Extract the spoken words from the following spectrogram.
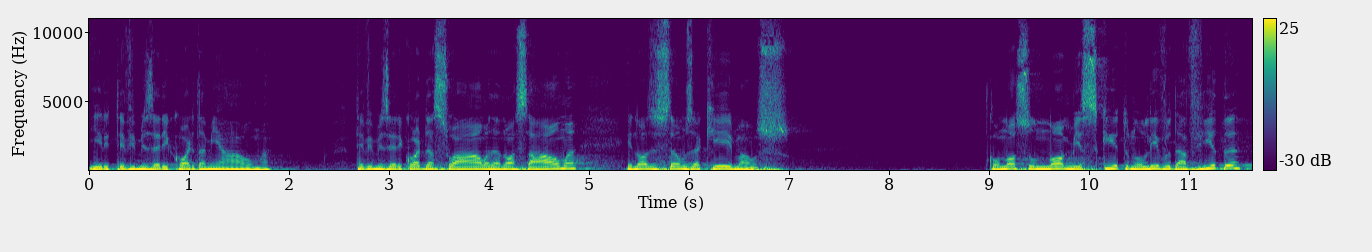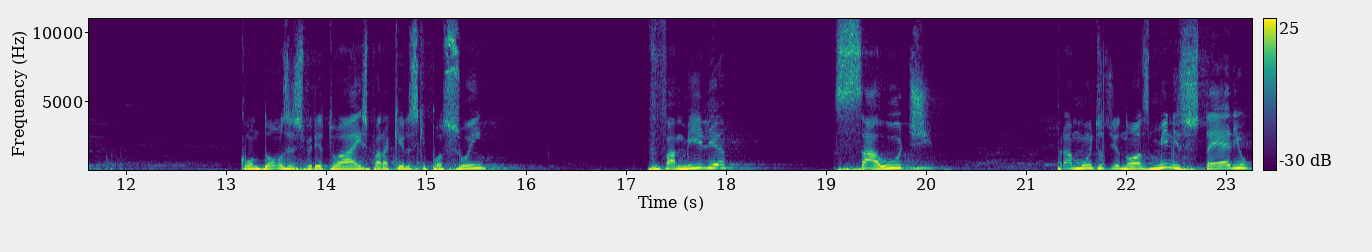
e Ele teve misericórdia da minha alma, teve misericórdia da sua alma, da nossa alma, e nós estamos aqui, irmãos, com nosso nome escrito no livro da vida, com dons espirituais para aqueles que possuem, família, saúde, para muitos de nós, ministério.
